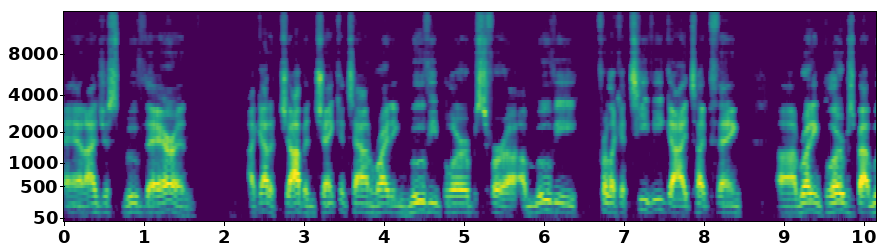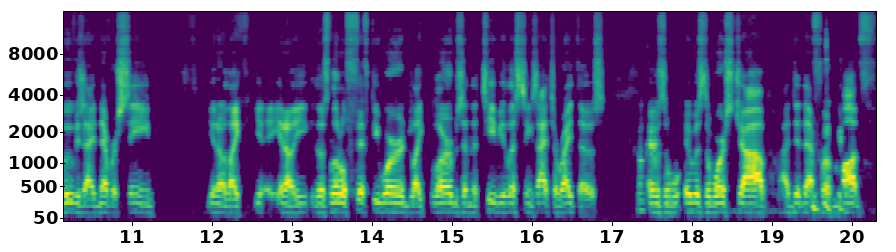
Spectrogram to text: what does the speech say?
and I just moved there, and I got a job in Jenkintown writing movie blurbs for a, a movie for like a TV guide type thing, uh, writing blurbs about movies I'd never seen you know, like you, you know those little fifty word like blurbs and the TV listings. I had to write those. Okay. It was a, it was the worst job. I did that for a month,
